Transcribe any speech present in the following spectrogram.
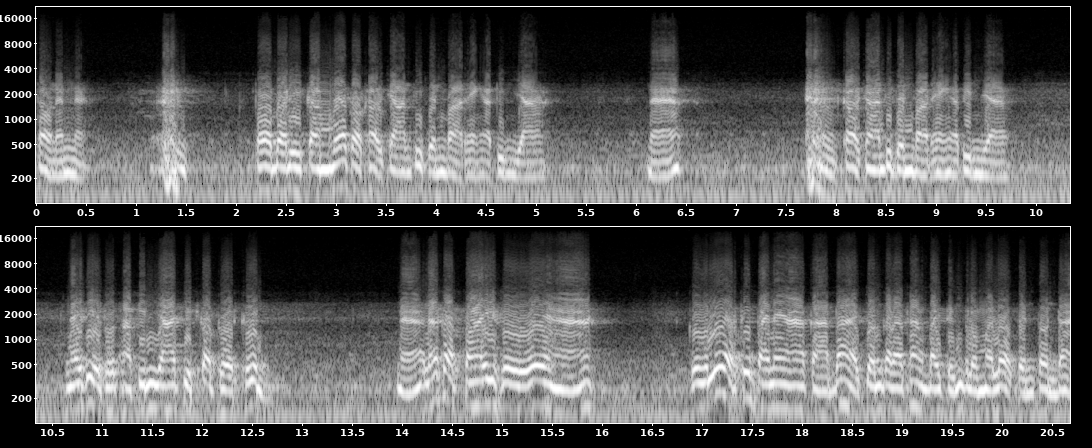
เท่านั้นนะพอบริกรรมแล้วก็เข้าฌานที่เป็นบาทแห่งอภิญญา นะ เข้าฌานที่เป็นบาทแห่งอภิญญา ในที่สุดอภิญญาจิตก็เกิดขึ้นนะแล้วก็ไปสู่เวหา คือโลดขึ้นไปในอากาศได้ จนกระทั่งไปถึงพรหมโลกเป็นต้นได้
